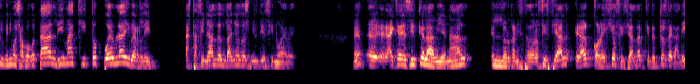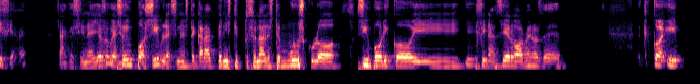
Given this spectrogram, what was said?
vinimos a Bogotá, Lima, Quito, Puebla y Berlín, hasta final del año 2019. ¿eh? Eh, hay que decir que la Bienal, el organizador oficial era el Colegio Oficial de Arquitectos de Galicia. ¿eh? O sea, que sin ellos hubiera sido imposible, sin este carácter institucional, este músculo simbólico y, y financiero, al menos de... Y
